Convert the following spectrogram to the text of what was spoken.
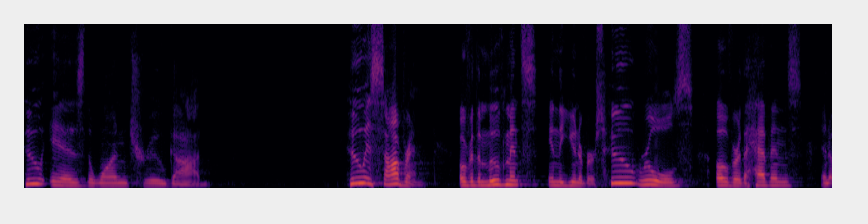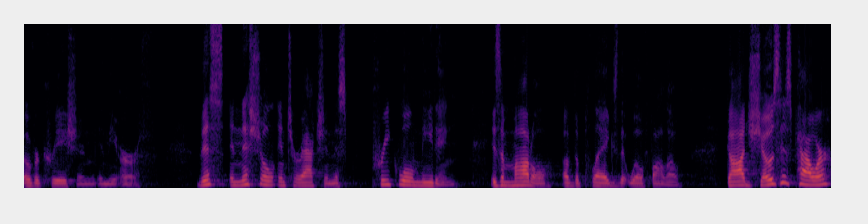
who is the one true God. Who is sovereign over the movements in the universe? Who rules over the heavens and over creation in the earth? This initial interaction, this prequel meeting, is a model of the plagues that will follow. God shows his power.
